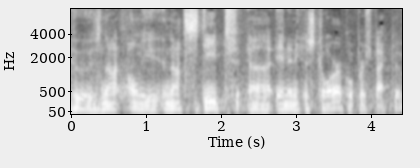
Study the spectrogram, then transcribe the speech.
who is not only not steeped uh, in any historical perspective,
